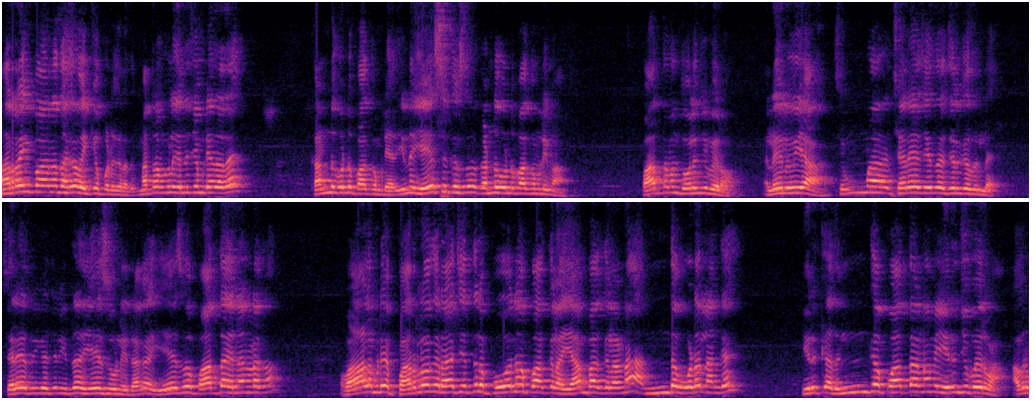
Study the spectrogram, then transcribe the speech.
மறைவானதாக வைக்கப்படுகிறது. மற்றவங்களுக்கு என்ன செய்ய முடியாது அதை? கண்டு கொண்டு பார்க்க முடியாது. இன்னும் ஏசு கிறிஸ்துவை கண்டு கொண்டு பார்க்க முடியுமா? பார்த்தவன் தொலைஞ்சு போயிடும் இல்லையா சும்மா சிறையை செய்து வச்சிருக்கிறது இல்லை. சிறையை தூக்கி வச்சுட்டு இதான் ஏசு பண்ணிட்டாங்க ஏசுவை பார்த்தா என்ன நடக்கும்? வாழ முடியாது. பரலோக ராஜ்யத்தில் போனால் பார்க்கலாம். ஏன் பார்க்கலான்னா அந்த உடல் அங்கே இருக்காது. இங்கே பார்த்தா நம்ம எரிஞ்சு போயிடுவான். அவர்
